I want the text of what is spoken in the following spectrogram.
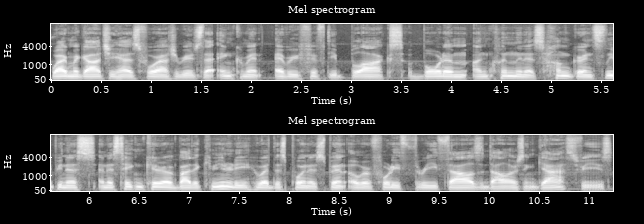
Wagmigotchi has four attributes that increment every 50 blocks boredom, uncleanliness, hunger, and sleepiness, and is taken care of by the community, who at this point has spent over $43,000 in gas fees.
